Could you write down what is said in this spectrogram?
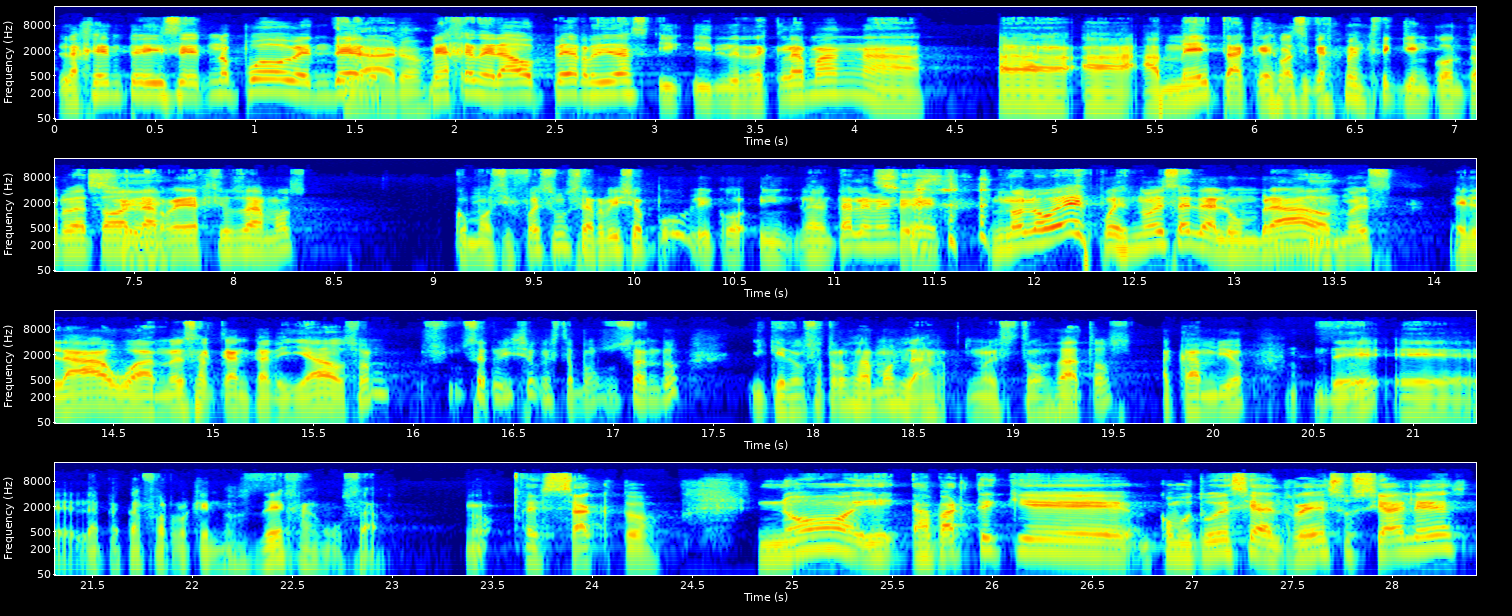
la gente dice, no puedo vender, me ha generado pérdidas y, le reclaman a, Meta, que es básicamente quien controla todas las redes que usamos, como si fuese un servicio público. Y lamentablemente no lo es, pues no es el alumbrado, no es el agua, no es alcantarillado, son, es un servicio que estamos usando y que nosotros damos nuestros datos a cambio de eh, la plataforma que nos dejan usar. ¿No? Exacto. No, y aparte que, como tú decías, redes sociales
